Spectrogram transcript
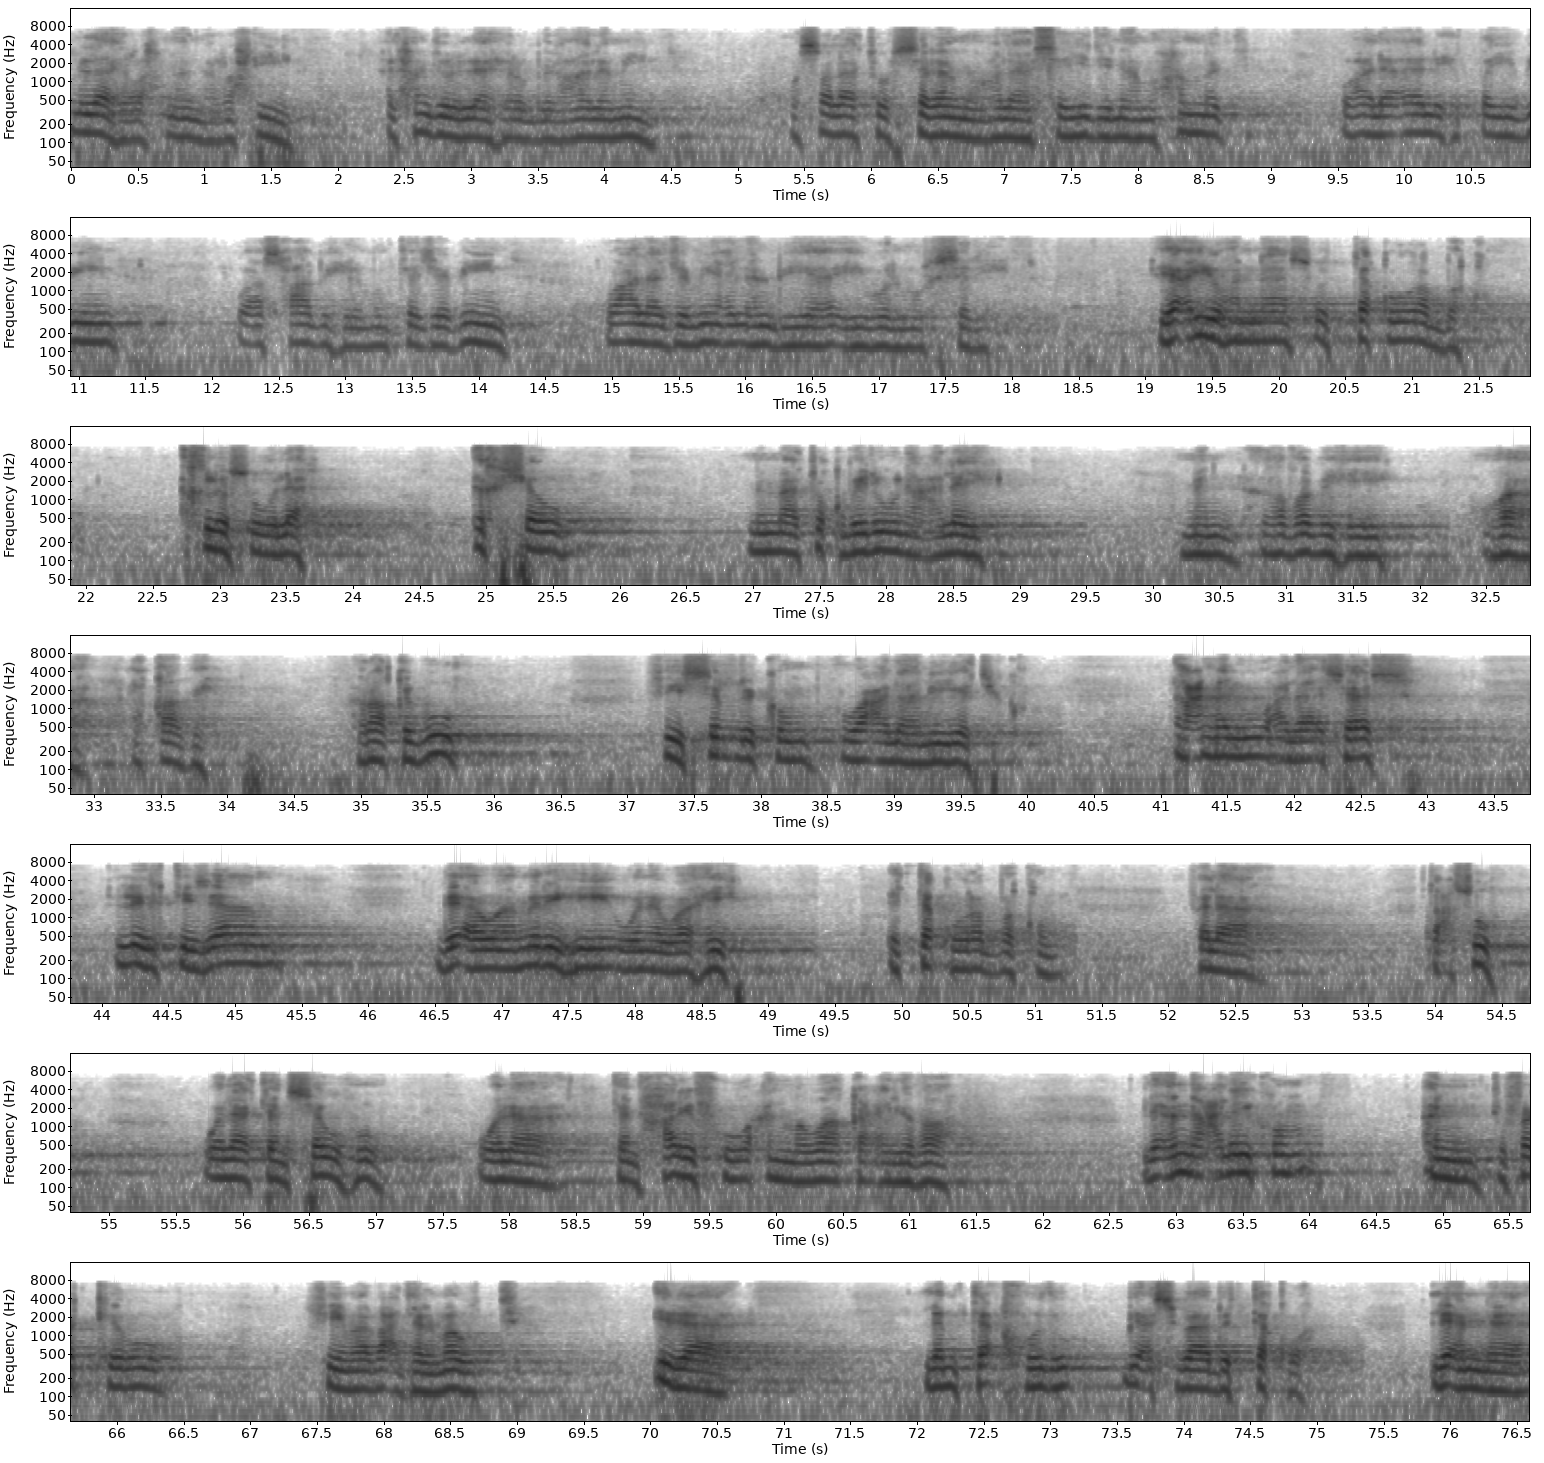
بسم الله الرحمن الرحيم. الحمد لله رب العالمين. والصلاة والسلام على سيدنا محمد وعلى آله الطيبين وأصحابه المنتجبين وعلى جميع الأنبياء والمرسلين. يا أيها الناس اتقوا ربكم. أخلصوا له. اخشوا مما تقبلون عليه. من غضبه وعقابه راقبوه في سركم وعلانيتكم. اعملوا على أساس الالتزام بأوامره ونواهيه. اتقوا ربكم فلا تعصوه ولا تنسوه ولا تنحرفوا عن مواقع رضاه. لأن عليكم أن تفكروا فيما بعد الموت. إذا لم تأخذوا بأسباب التقوى. لأن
